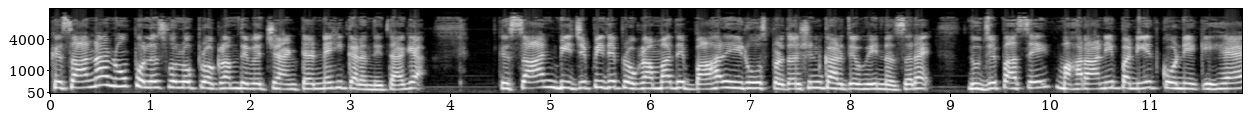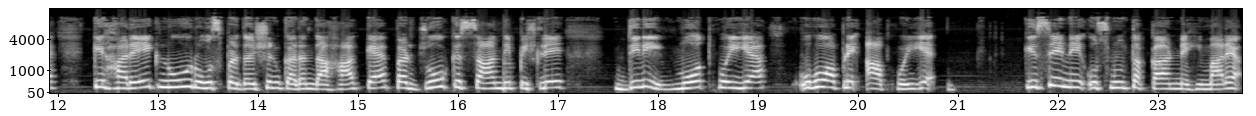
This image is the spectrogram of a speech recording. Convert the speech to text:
ਕਿਸਾਨਾਂ ਨੂੰ ਪੁਲਿਸ ਵੱਲੋਂ ਪ੍ਰੋਗਰਾਮ ਦੇ ਵਿੱਚ ਐਂਟਰ ਨਹੀਂ ਕਰਨ ਦਿੱਤਾ ਗਿਆ। ਕਿਸਾਨ ਬੀਜੇਪੀ ਦੇ ਪ੍ਰੋਗਰਾਮਾਂ ਦੇ ਬਾਹਰ ਹੀ ਰੋਸ ਪ੍ਰਦਰਸ਼ਨ ਕਰਦੇ ਹੋਏ ਨਜ਼ਰ ਆਏ। ਦੂਜੇ ਪਾਸੇ, ਮਹਾਰਾਣੀ ਪਨੀਤ ਕੌਰ ਨੇ ਕਿਹਾ ਕਿ ਹਰੇਕ ਨੂੰ ਰੋਸ ਪ੍ਰਦਰਸ਼ਨ ਕਰਨ ਦਾ ਹੱਕ ਹੈ, ਪਰ ਜੋ ਕਿਸਾਨ ਦੀ ਪਿਛਲੇ ਦਿਨੀ ਮੌਤ ਹੋਈ ਹੈ, ਉਹ ਆਪਣੇ ਆਪ ਹੋਈ ਹੈ। ਕਿਸੇ ਨੇ ਉਸ ਨੂੰ ਧੱਕਾ ਨਹੀਂ ਮਾਰਿਆ।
